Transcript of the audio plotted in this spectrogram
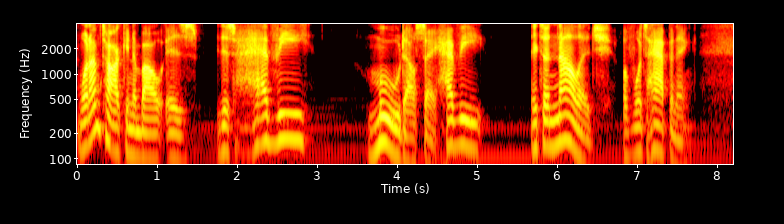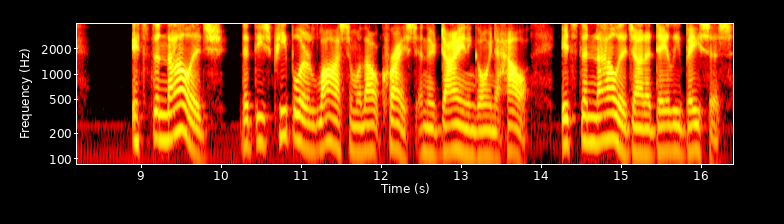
What I'm talking about is this heavy mood, I'll say, heavy, it's a knowledge of what's happening it's the knowledge that these people are lost and without Christ and they're dying and going to hell. It's the knowledge on a daily basis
